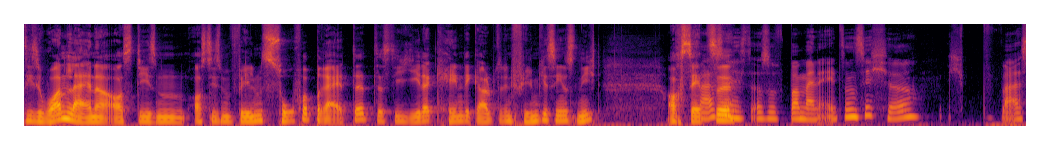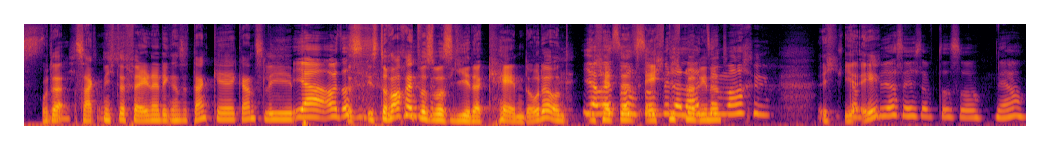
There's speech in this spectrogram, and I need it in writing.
diese One-Liner aus diesem, aus diesem Film so verbreitet, dass die jeder kennt, egal ob du den Film gesehen hast, nicht? Auch Sätze. Weiß nicht, also bei meinen Eltern sicher. Ich weiß Oder nicht, sagt nicht der Fellner die ganze Zeit, danke, ganz lieb. Ja, aber das, Das ist doch auch etwas, was jeder kennt, oder? Und ja, ich hätte jetzt so echt viele nicht mehr Leute erinnert. machen. Ich, Ich ja, glaub, eh. ich weiß nicht, ob das so, ja.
